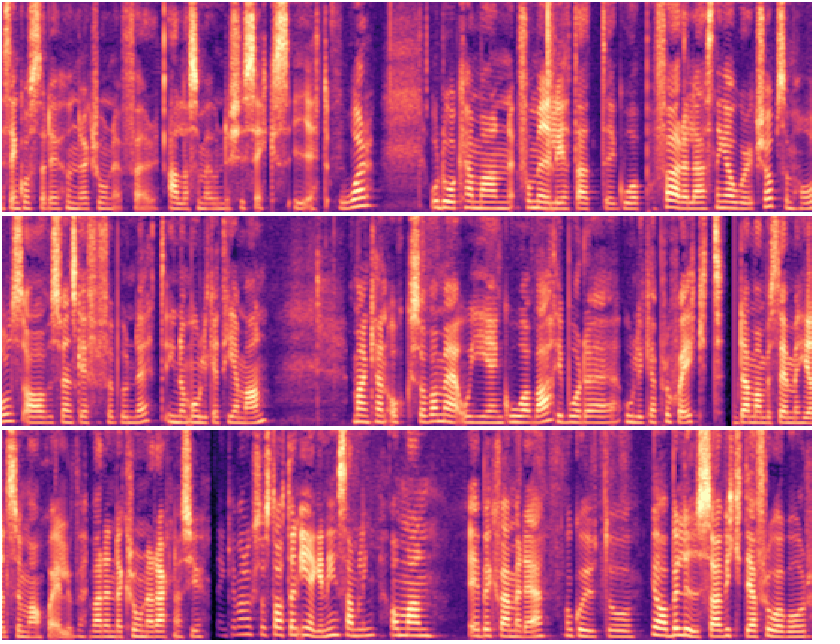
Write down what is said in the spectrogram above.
Sen kostar det 100 kronor för alla som är under 26 i ett år. Och då kan man få möjlighet att eh, gå på föreläsningar och workshops som hålls av Svenska FN-förbundet inom olika teman. Man kan också vara med och ge en gåva till både olika projekt där man bestämmer helt summan själv. Varenda krona räknas ju. Sen kan man också starta en egen insamling om man är bekväm med det och gå ut och ja, belysa viktiga frågor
